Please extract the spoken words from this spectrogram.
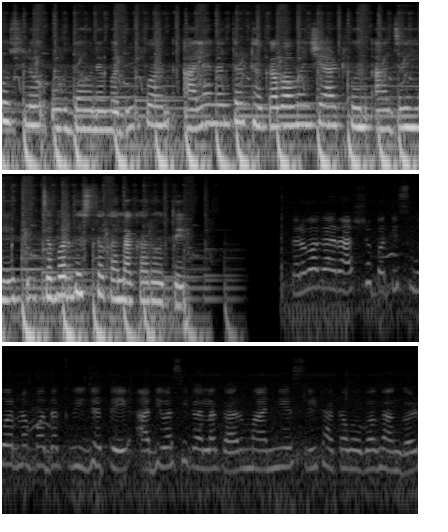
आपण पोहोचलो उडदावण्यामध्ये पण आल्यानंतर ठकाबाबांची आठवण आजही जबरदस्त कलाकार होते. तर बघा राष्ट्रपती सुवर्ण पदक विजेते आदिवासी कलाकार माननीय श्री ठाकाबाबा गांगड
